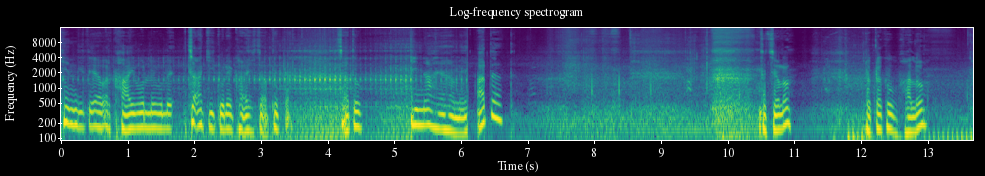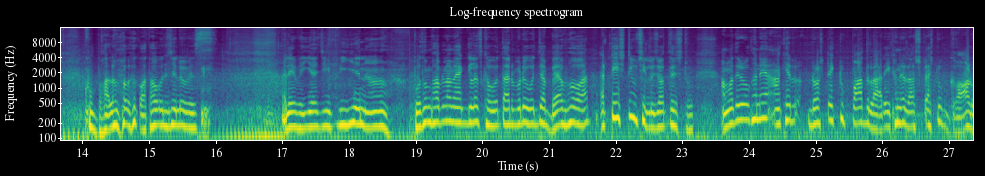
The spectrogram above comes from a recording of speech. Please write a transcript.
হিন্দিতে আবার খাই বললে বলে চা কি করে খাই চা তো পা- চা তো পিনা হ্যাঁ হামে আতে আতে তো চলো লোকটা খুব ভালো, খুব ভালোভাবে কথা বলছিল বেশ। আরে ভাইয়া জি পিয়ে না। প্রথম ভাবলাম এক গ্লাস খাব, তারপরে ওর যা ব্যবহার আর টেস্টিও ছিল, যথেষ্ট। আমাদের ওখানে আখের রসটা একটু পাতলা আর এখানে রসটা একটু গাঢ়।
